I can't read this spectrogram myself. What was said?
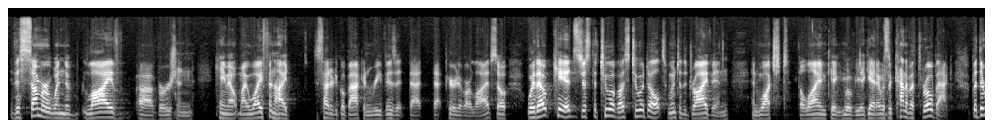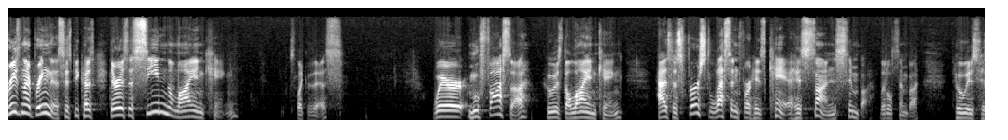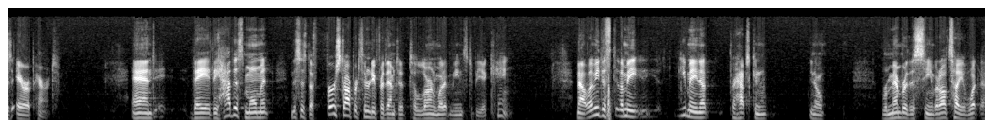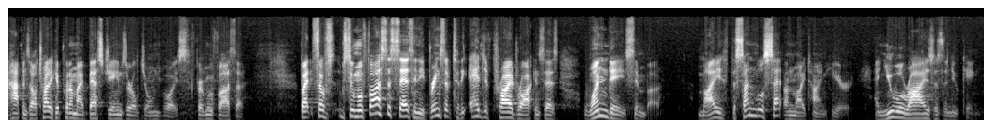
this summer when the live uh, version came out, my wife and I decided to go back and revisit that, that period of our lives. So, without kids, just the two of us, two adults, went to the drive in and watched the Lion King movie again. It was a kind of a throwback. But the reason I bring this is because there is a scene in the Lion King, looks like this, where Mufasa, who is the Lion King, has his first lesson for his, king, his son, Simba, little Simba, who is his heir apparent. And they, they have this moment this is the first opportunity for them to, to learn what it means to be a king. Now, let me just, let me, you may not perhaps can, you know, remember this scene, but I'll tell you what happens. I'll try to get put on my best James Earl Jones voice for Mufasa. But so, so Mufasa says, and he brings it to the edge of Pride Rock and says, One day, Simba, my, the sun will set on my time here, and you will rise as the new king.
